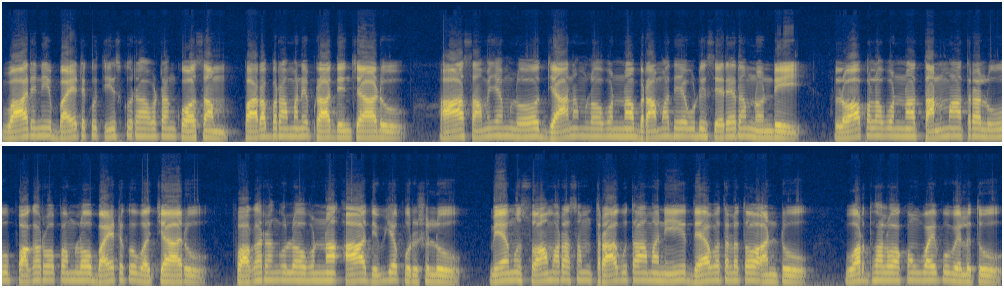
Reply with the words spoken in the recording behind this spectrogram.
వారిని బయటకు తీసుకురావటం కోసం పరబ్రహ్మని ప్రార్థించాడు. ఆ సమయంలో ధ్యానంలో ఉన్న బ్రహ్మదేవుడి శరీరం నుండి లోపల ఉన్న తన్మాత్రలు పొగ రూపంలో బయటకు వచ్చారు. పొగ రంగులో ఉన్న ఆ దివ్య పురుషులు మేము సోమరసం త్రాగుతామని దేవతలతో అంటూ ఊర్ధ్వలోకం వైపు వెళుతూ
